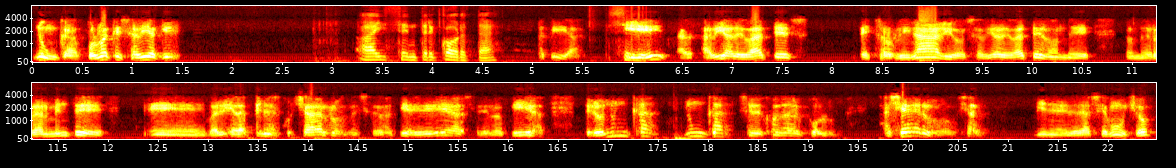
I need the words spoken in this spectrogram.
Nunca, por más que sabía que... Ay, se entrecorta. Sí. había debates extraordinarios, había debates donde, donde realmente eh, valía la pena escucharlos, donde se debatía ideas, ideologías, pero nunca, nunca se dejó de dar column. Ayer, o sea, viene desde hace mucho,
